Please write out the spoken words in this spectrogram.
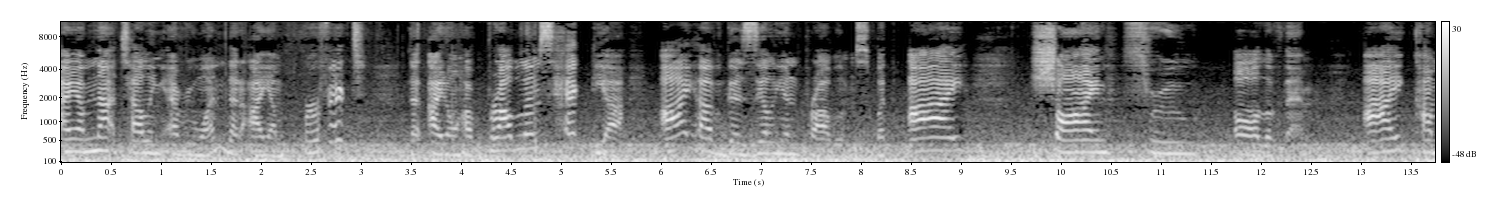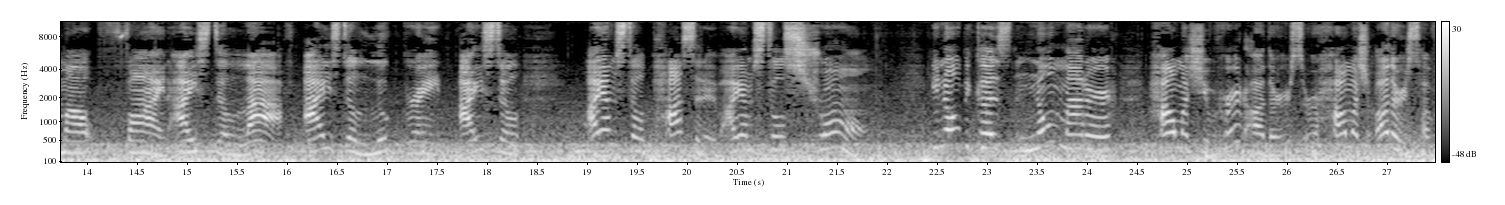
I am not telling everyone that I am perfect, that I don't have problems. Heck yeah, I have gazillion problems, but I shine through all of them. I come out fine. I still laugh. I still look great. I still I am still positive. I am still strong. You know, because no matter how much you've hurt others or how much others have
